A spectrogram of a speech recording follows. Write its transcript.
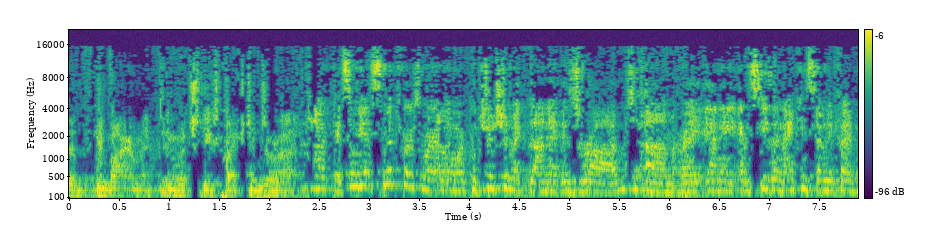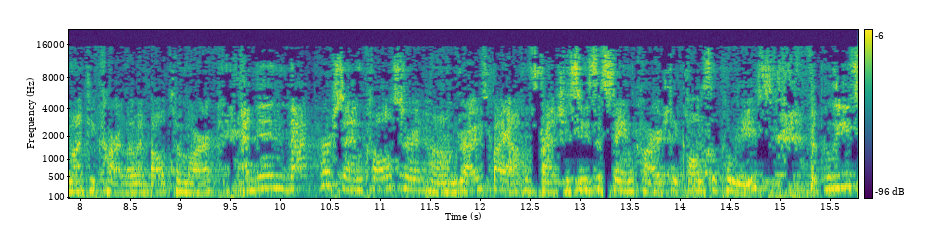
the environment in which these questions arise. Okay, so we have Smith vs. Maryland, where Patricia McDonough is robbed, um, right, and, and sees a 1975 Monte Carlo in Baltimore, and then that person calls her at home, drives by out in front, she sees the same car, she calls the police. The police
